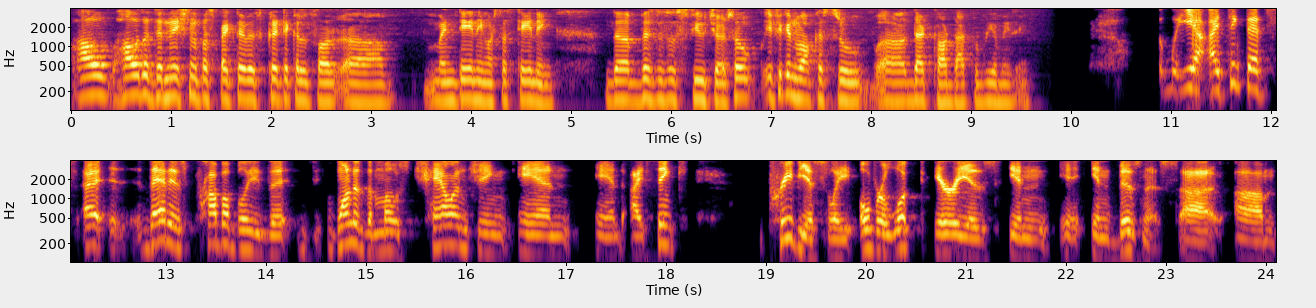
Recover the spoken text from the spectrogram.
how how the generational perspective is critical for uh, maintaining or sustaining the business's future. So if you can walk us through uh, that thought that would be amazing yeah, I think that's uh, that is probably the one of the most challenging and and I think previously overlooked areas in in, in business. Uh, um,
